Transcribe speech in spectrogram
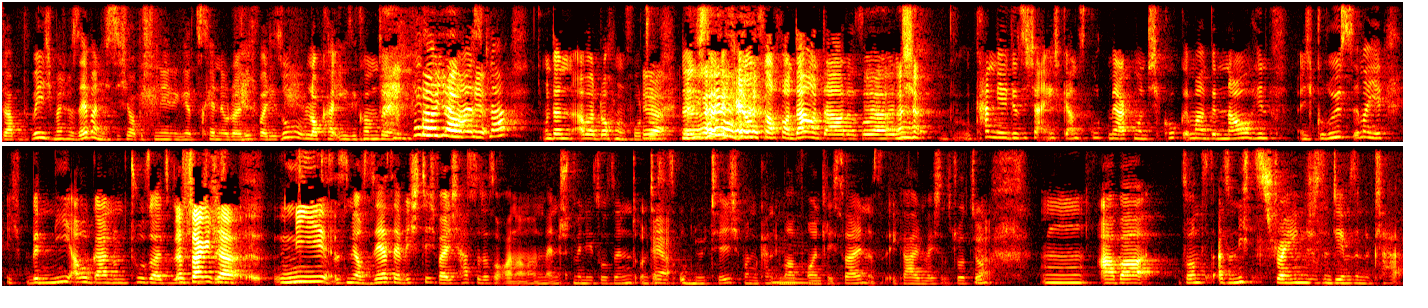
da bin ich manchmal selber nicht sicher, ob ich denjenigen jetzt kenne oder nicht, weil die so locker easy kommen, so, hey, ich auch, alles ja. klar. Und dann aber doch ein Foto. Ja. Ne, nicht so, wir kennen uns noch von da und da oder so. Ich kann mir die sicher eigentlich ganz gut merken und ich gucke immer genau hin. Ich grüße immer jeden. Ich bin nie arrogant und tue so, als würde Das sage ich ja äh, nie. das ist mir auch sehr, sehr wichtig, weil ich hasse das auch an anderen Menschen, wenn die so sind. Und das Ja. ist unnötig. Man kann immer freundlich sein, ist egal in welcher Situation. Mm, Aber sonst, also nichts Stranges in dem Sinne. Klar,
